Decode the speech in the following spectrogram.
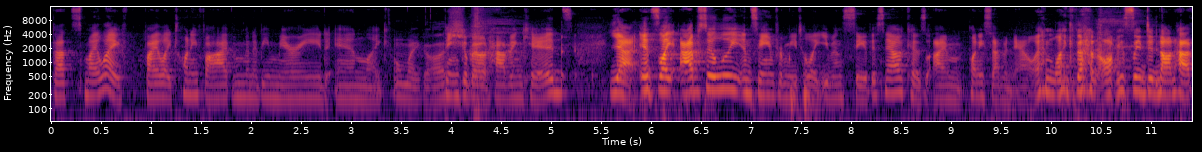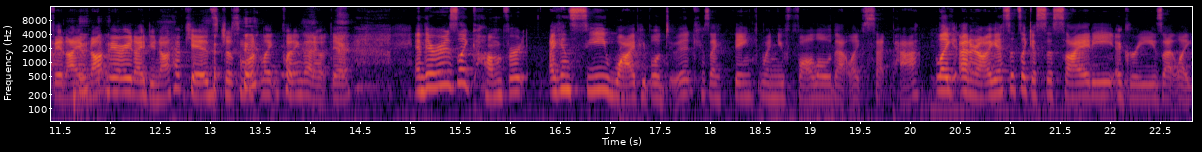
that's my life by like 25 I'm gonna be married and like Oh my gosh. think about having kids. Yeah, it's like absolutely insane for me to like even say this now because I'm 27 now and like that obviously did not happen. I am not married. I do not have kids. Just want like putting that out there. And there is like comfort. I can see why people do it because I think when you follow that like set path, like I don't know, I guess it's like a society agrees that like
